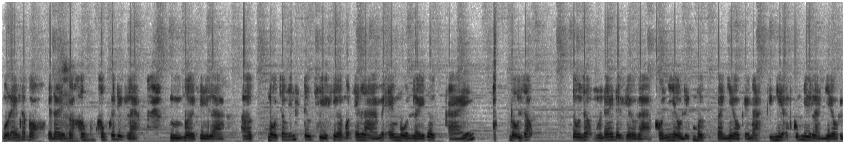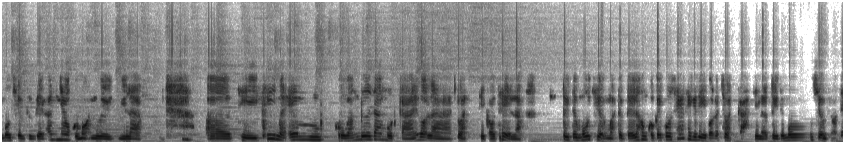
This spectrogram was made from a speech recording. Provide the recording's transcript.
bọn em đã bỏ cái đấy ừ. và không không quyết định làm. Ừ, bởi vì là uh, một trong những tiêu chí khi mà bọn em làm em muốn lấy được cái độ rộng. Độ rộng ở đây được hiểu là có nhiều lĩnh vực và nhiều cái mảng kinh nghiệm cũng như là nhiều cái môi trường thực tế khác nhau của mọi người người làm. Uh, thì khi mà em cố gắng đưa ra một cái gọi là chuẩn thì có thể là tùy từ môi trường mà thực tế là không có cái process hay cái gì gọi là chuẩn cả chỉ là tùy từ môi trường nó sẽ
